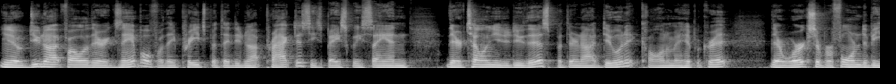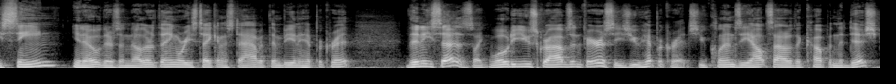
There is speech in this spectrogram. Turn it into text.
you know, do not follow their example, for they preach but they do not practice. He's basically saying they're telling you to do this, but they're not doing it, calling them a hypocrite. Their works are performed to be seen. You know, there's another thing where he's taking a stab at them being a hypocrite. Then he says, like, woe to you, scribes and Pharisees, you hypocrites! You cleanse the outside of the cup and the dish,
